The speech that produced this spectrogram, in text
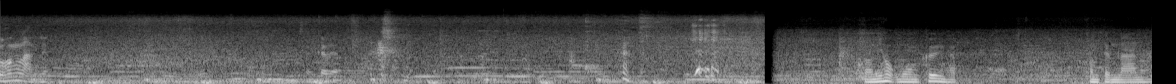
ตัวข้างหลังเลยฉันก็เลยตอนนี้หกโมงครึ่งครับคนเต็มร้านนะ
